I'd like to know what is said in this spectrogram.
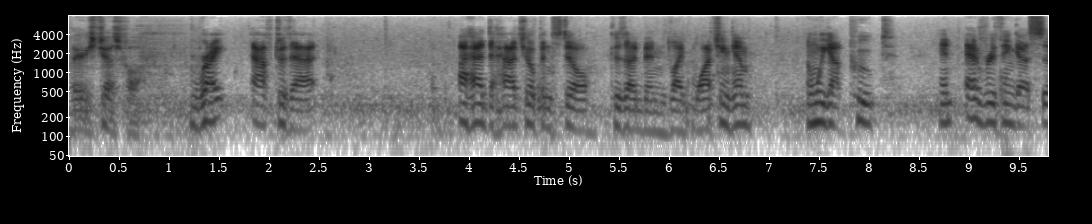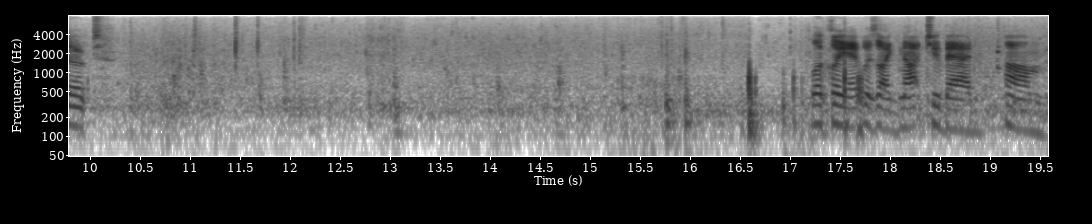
very stressful. Right after that, I had the hatch open still because I'd been like watching him and we got pooped and everything got soaked. Luckily it was like not too bad. Um,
